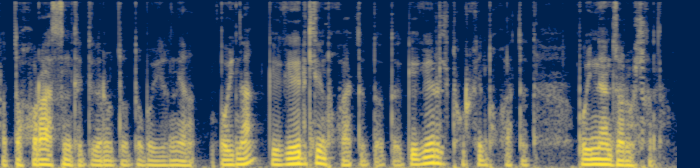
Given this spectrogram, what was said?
одоо хураасан тэдгэрүүд одоо буйны буйна. Гэгэрлийн тухайтад одоо гэгэрэлд хүрэхин тухайтад буйнаа зориулах нь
